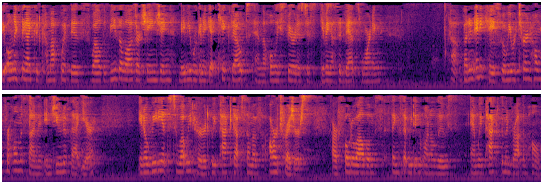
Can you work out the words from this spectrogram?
The only thing I could come up with is, well, the visa laws are changing. Maybe we're going to get kicked out, and the Holy Spirit is just giving us advance warning. Uh, but in any case, when we returned home for home assignment in June of that year, in obedience to what we'd heard, we packed up some of our treasures, our photo albums, things that we didn't want to lose, and we packed them and brought them home.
